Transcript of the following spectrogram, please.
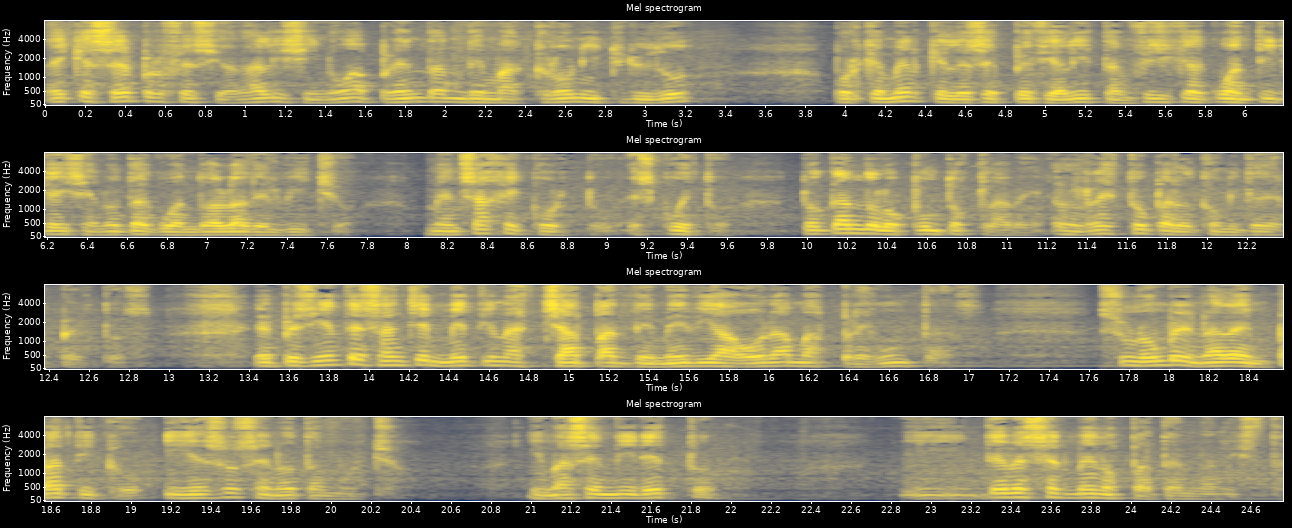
Hay que ser profesional y si no aprendan de Macron y Trudeau, porque Merkel es especialista en física cuántica y se nota cuando habla del bicho. Mensaje corto, escueto, tocando los puntos clave, el resto para el comité de expertos. El presidente Sánchez mete unas chapas de media hora más preguntas. Es un hombre nada empático y eso se nota mucho. Y más en directo. Y debe ser menos paternalista.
